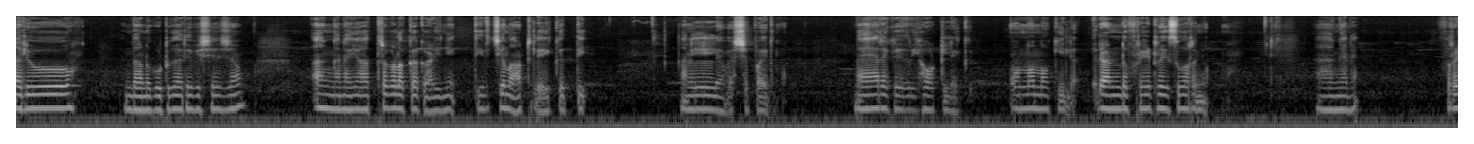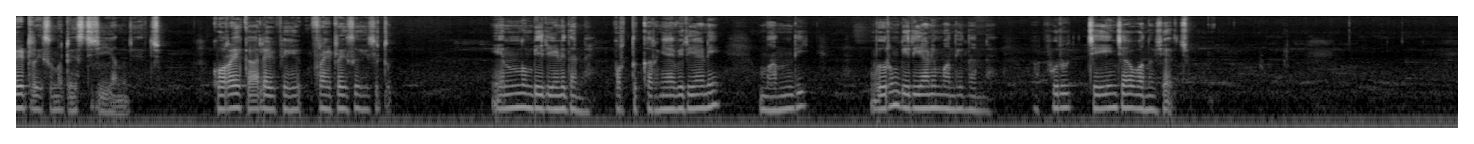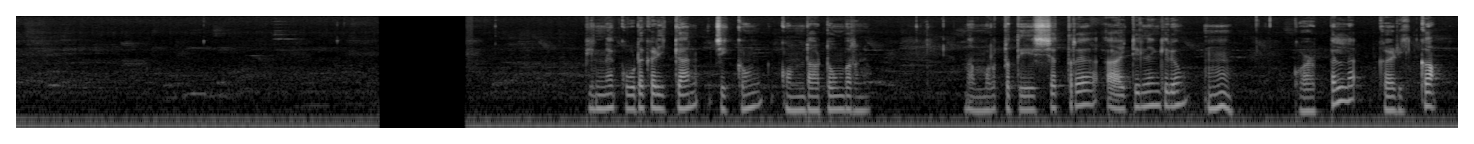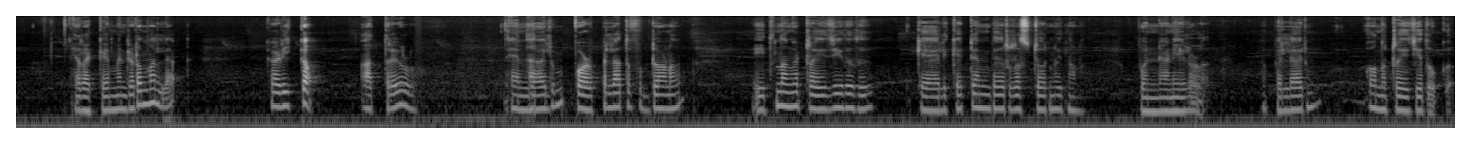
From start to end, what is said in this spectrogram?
Hello എന്താണ് കൂട്ടുകാരെ വിശേഷം? അങ്ങനെ യാത്രകളൊക്കെ കഴിഞ്ഞ് തിരിച്ച് നാട്ടിലേക്ക് എത്തി നല്ല വിശപ്പായിരുന്നു. നേരെ കയറി ഹോട്ടലിലേക്ക്. ഒന്നും നോക്കിയില്ല. രണ്ട് ഫ്രൈഡ് റൈസ് പറഞ്ഞു. അങ്ങനെ ഫ്രൈഡ് റൈസ് ഒന്ന് ടേസ്റ്റ് ചെയ്യാമെന്ന് വിചാരിച്ചു. കുറേ കാലമായി ഫ്രൈഡ് റൈസ് കഴിച്ചിട്ട്. എന്നും ബിരിയാണി തന്നെ. പുറത്തേക്ക് ഇറങ്ങിയ ബിരിയാണി മന്തി വെറും ബിരിയാണി മന്തിയും തന്നെ. അപ്പോൾ ഒരു ചേഞ്ച് ആവാമെന്ന് വിചാരിച്ചു. പിന്നെ കൂടെ കഴിക്കാൻ ചിക്കൻ കൊണ്ടാട്ടവും പറഞ്ഞു. നമ്മൾ പ്രതീക്ഷിച്ചത്ര ആയിട്ടില്ലെങ്കിലും കുഴപ്പമില്ല. കഴിക്കാം. റെക്കമെൻഡഡ് ഒന്നല്ല കഴിക്കാം. അത്രേ ഉള്ളൂ. എന്തായാലും കുഴപ്പമില്ലാത്ത ഫുഡാണ്. ഇതൊന്നും അങ്ങ് ട്രൈ ചെയ്തത് കാലിക്കറ്റ് എംപയർ റെസ്റ്റോറന്റിൽ നിന്നാണ് പൊന്നാണിയിലുള്ള അപ്പോൾ എല്ലാവരും ഒന്ന് ട്രൈ ചെയ്ത് നോക്കുക.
